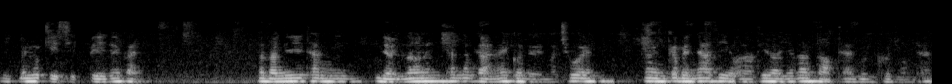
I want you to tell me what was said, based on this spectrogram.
อีกไม่รู้กี่สิบปีด้วยกันแล้วตอนนี้ท่านเดือดร้อนท่านต้องการให้คนอื่นมาช่วยนั่นก็เป็นหน้าที่ของเราที่เราจะต้องตอบแทนบุญคุณของท่าน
